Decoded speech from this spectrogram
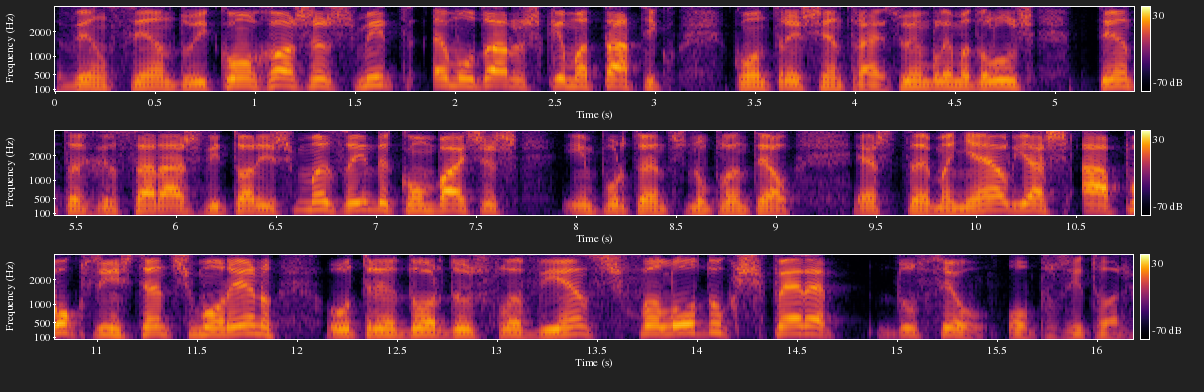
vencendo e com Roger Schmidt a mudar o esquema tático com três centrais. O emblema da Luz tenta regressar às vitórias, mas ainda com baixas importantes no plantel. Esta manhã, aliás, há poucos instantes, Moreno, o treinador dos flavienses, falou do que espera do seu opositor.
